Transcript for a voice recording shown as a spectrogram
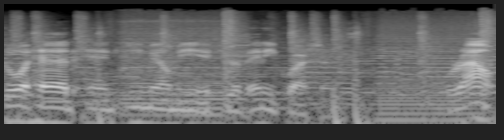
go ahead and email me if you have any questions. We're out.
